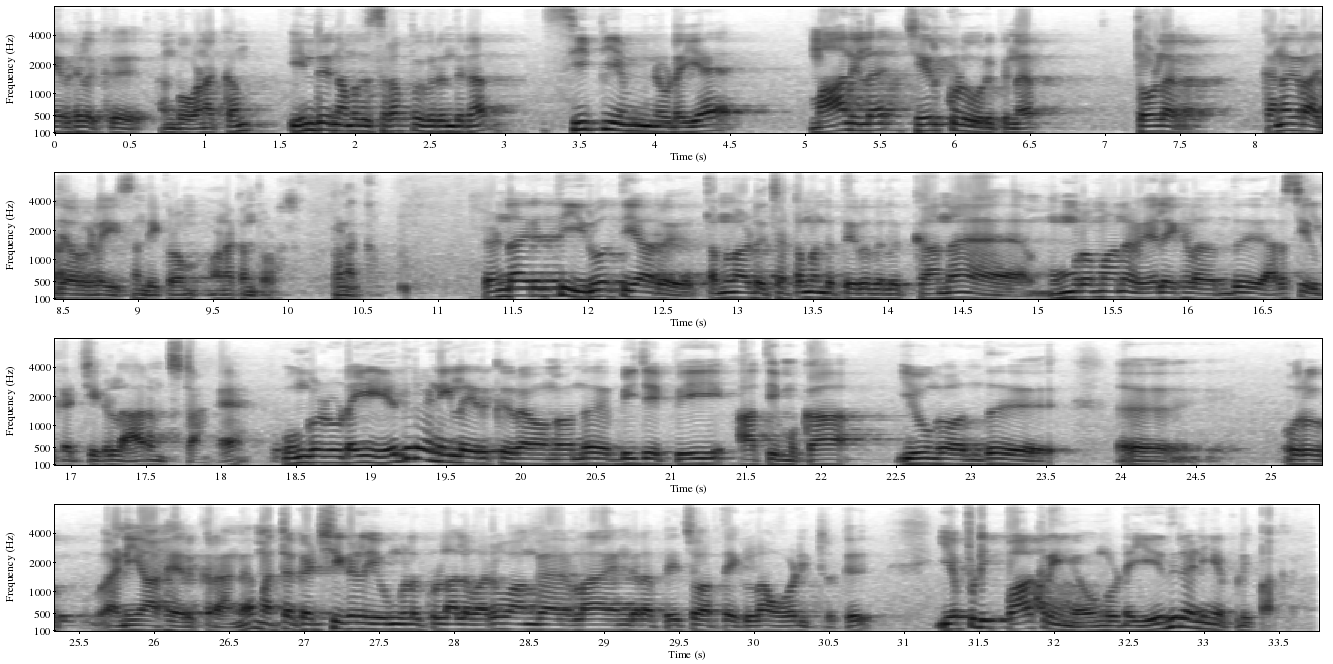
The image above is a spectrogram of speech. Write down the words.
நேயர்களுக்கு அன்பு வணக்கம். இன்று நமது சிறப்பு விருந்தினர் சிபிஎம்னுடைய மாநில செயற்குழு உறுப்பினர் தோழர் கனகராஜ் அவர்களை சந்திக்கிறோம். வணக்கம் தோழர். வணக்கம். ரெண்டாயிரத்தி இருபத்தி ஆறு தமிழ்நாடு சட்டமன்ற தேர்தலுக்கான மும்முரமான வேலைகளை வந்து அரசியல் கட்சிகள் ஆரம்பிச்சிட்டாங்க. உங்களுடைய எதிரணியில் இருக்கிறவங்க வந்து பிஜேபி அதிமுக இவங்க வந்து ஒரு அணியாக இருக்கிறாங்க. மற்ற கட்சிகள் இவங்களுக்குள்ளால வருவாங்களாங்கிற பேச்சுவார்த்தைகள்லாம் ஓடிட்டு இருக்கு எப்படி பார்க்குறீங்க? உங்களுடைய எதிரணி எப்படி பார்க்குறீங்க?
